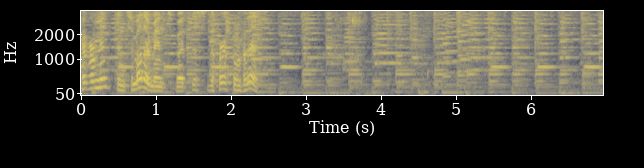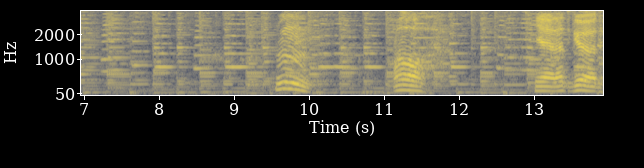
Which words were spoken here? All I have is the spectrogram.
peppermint and some other mints, but this is the first one for this. Mmm. Oh. Yeah, that's good.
